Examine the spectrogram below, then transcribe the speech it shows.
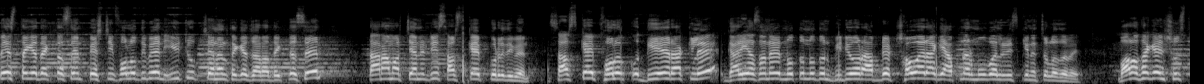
পেজ থেকে দেখতেছেন পেজটি ফলো দিবেন ইউটিউব চ্যানেল থেকে যারা দেখতেছেন, তারা আমার চ্যানেলটি সাবস্ক্রাইব করে দিবেন। সাবস্ক্রাইব ফলো দিয়ে রাখলে গাড়ি হাসানের নতুন নতুন ভিডিওর আপডেট সবার আগে আপনার মোবাইলের স্ক্রিনে চলে যাবে। ভালো থাকেন, সুস্থ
